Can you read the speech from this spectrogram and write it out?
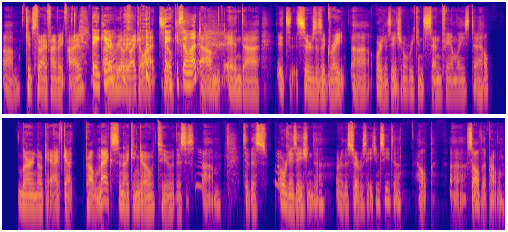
Um, Kids Thrive 585. Thank you. I really like a lot. So, Thank you so much. Um, and uh, it serves as a great uh, organization where we can send families to help learn. Okay, I've got problem X, and I can go to this um, to this organization to or the service agency to help uh, solve the problem.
